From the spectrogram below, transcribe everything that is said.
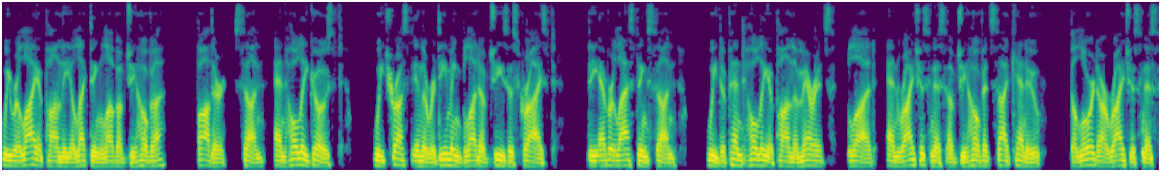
We rely upon the electing love of Jehovah, Father, Son, and Holy Ghost, we trust in the redeeming blood of Jesus Christ, the everlasting Son, we depend wholly upon the merits, blood, and righteousness of Jehovah Tsidkenu, the Lord our righteousness,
